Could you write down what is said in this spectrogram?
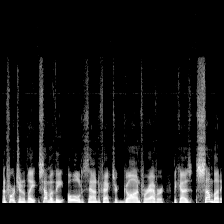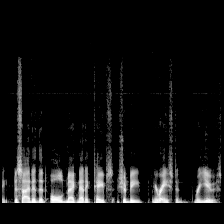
Unfortunately, some of the old sound effects are gone forever because somebody decided that old magnetic tapes should be erased and reused.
